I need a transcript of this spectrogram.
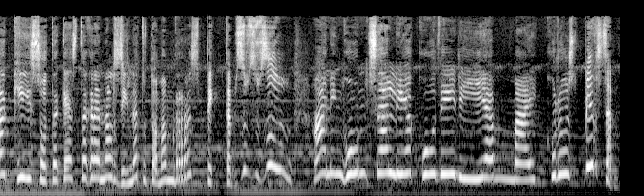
Aquí, sota aquesta gran alzina, tothom em respecta. Zus, zus, zus. A ningú se li acudiria mai cruspir-se'm.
